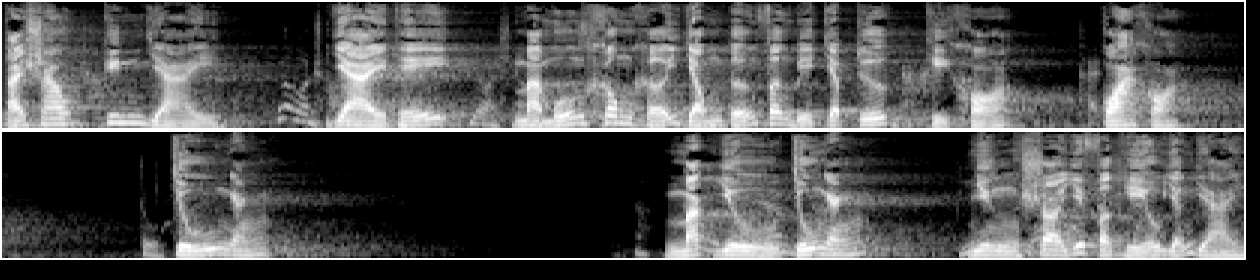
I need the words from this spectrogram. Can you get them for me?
Tại sao? Kinh dài Dài thế Mà muốn không khởi vọng tưởng phân biệt chấp trước Thì khó, Quá khó. Chú ngắn. Mặc dù chú ngắn, Nhưng so với Phật hiệu vẫn dài.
